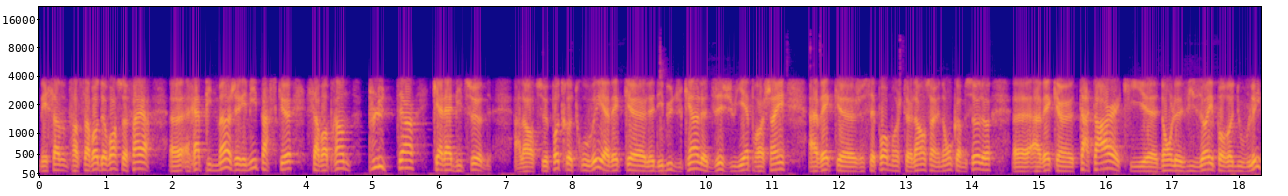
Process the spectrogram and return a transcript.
mais ça, va devoir se faire euh, rapidement, Jérémy, parce que ça va prendre plus de temps qu'à l'habitude. Alors, tu ne veux pas te retrouver avec euh, le début du camp le 10 juillet prochain avec, euh, je sais pas, moi je te lance un nom comme ça, là, euh, avec un Tatar qui dont le visa est pas renouvelé.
